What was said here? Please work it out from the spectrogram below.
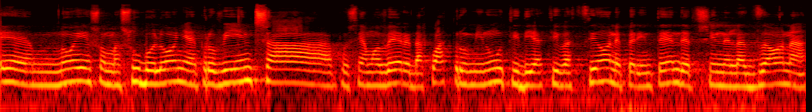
E noi insomma su Bologna e provincia possiamo avere da 4 minuti di attivazione per intenderci nella zona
